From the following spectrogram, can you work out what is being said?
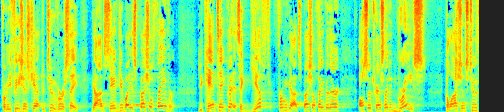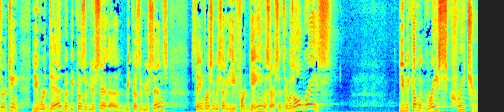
from Ephesians chapter 2, verse 8. God saved you by a special favor. You can't take credit. It's a gift from God. Special favor there, also translated grace. Colossians 2.13. You were dead, but because of your, sin, uh, because of your sins, same verse that we said, He forgave us our sins. It was all grace. You become a grace creature.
